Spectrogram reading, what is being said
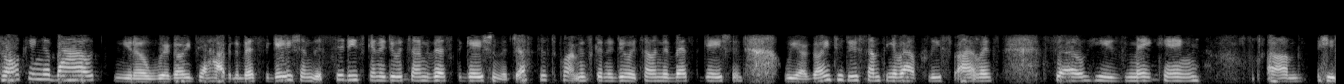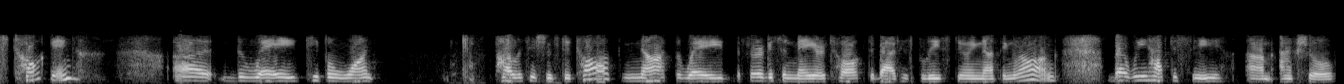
talking about, you know, we're going to have an investigation. The city's going to do its own investigation. The Justice Department's going to do its own investigation. We are going to do something about police violence. So he's making, um, he's talking uh, the way people want politicians to talk, not the way the Ferguson mayor talked about his police doing nothing wrong. But we have to see um, actual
